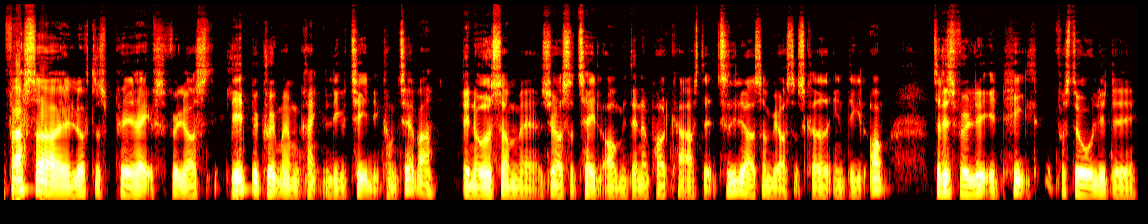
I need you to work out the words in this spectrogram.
Og først så øh, luftes PFA selvfølgelig også lidt bekymring omkring likviditeten i kommenterbar. Det er noget, som øh, vi også har talt om i denne podcast øh, tidligere, som vi også har skrevet en del om. Så det er selvfølgelig et helt forståeligt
